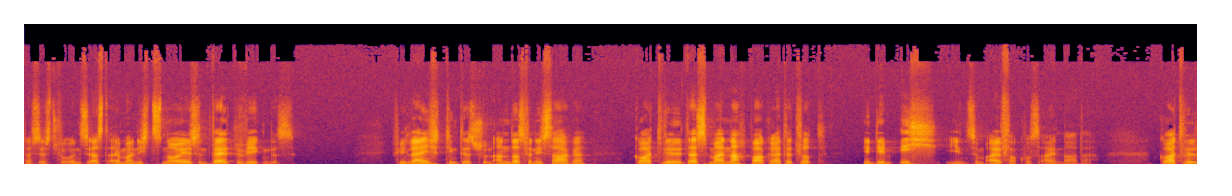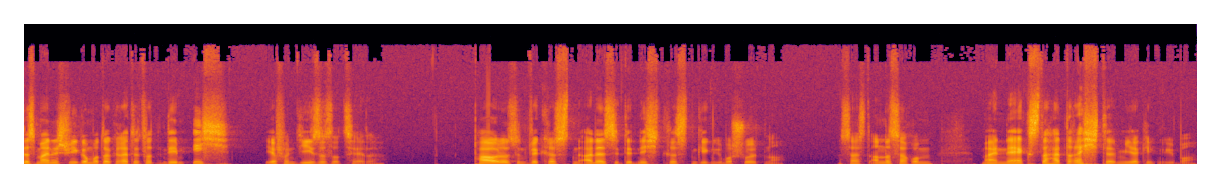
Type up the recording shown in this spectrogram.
Das ist für uns erst einmal nichts Neues und Weltbewegendes. Vielleicht klingt es schon anders, wenn ich sage, Gott will, dass mein Nachbar gerettet wird, indem ich ihn zum Alpha-Kurs einlade. Gott will, dass meine Schwiegermutter gerettet wird, indem ich ihr von Jesus erzähle. Paulus und wir Christen alle sind den Nichtchristen gegenüber Schuldner. Das heißt andersherum, mein Nächster hat Rechte mir gegenüber.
